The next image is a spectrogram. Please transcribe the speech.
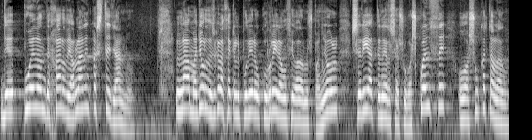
de, puedan dejar de hablar en castellano. La mayor desgracia que le pudiera ocurrir a un ciudadano español sería tenerse a su vascuence o a su catalán.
